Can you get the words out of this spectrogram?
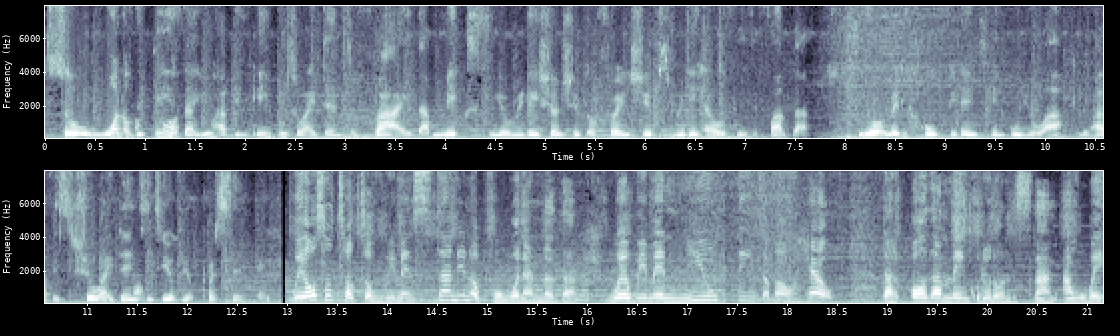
So one of the of things course. that you have been able to identify that makes your relationships or friendships really healthy is the fact that you're already confident in who you are. You have a show identity of your person. We also talked of women standing up for one another, where women knew things about health that other men couldn't understand, and we were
